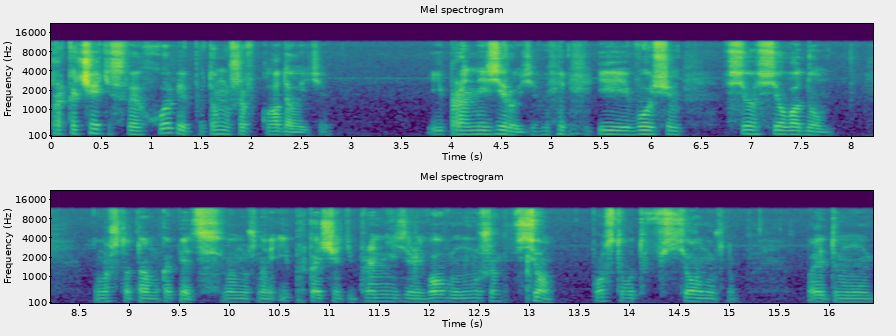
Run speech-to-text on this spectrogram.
Прокачайте свое хобби, потом уже вкладывайте. И проанализируйте. И, в общем, все все в одном потому что там капец вам нужно и прокачать и проанализировать вам нужно все просто вот все нужно поэтому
